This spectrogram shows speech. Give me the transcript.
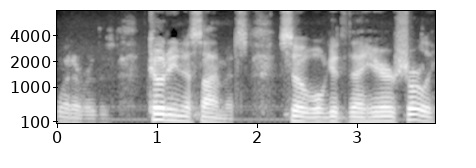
whatever, the coding assignments. So we'll get to that here shortly.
